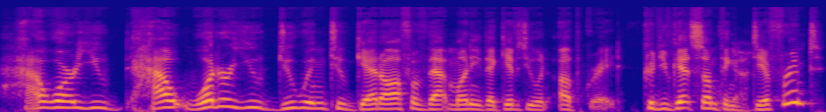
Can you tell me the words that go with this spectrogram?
how are you? How what are you doing to get off of that money that gives you an upgrade? Could you get something yeah. different?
